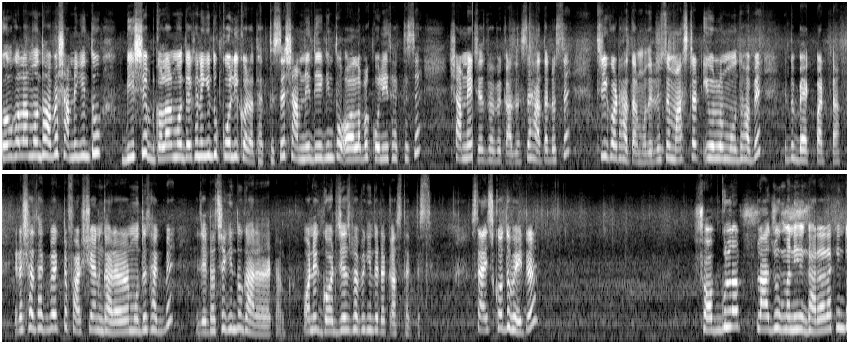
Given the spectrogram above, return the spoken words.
গোল গলার মধ্যে হবে, সামনে কিন্তু বি শেপ গলার মধ্যে এখানে কিন্তু কলি করা থাকতেছে। সামনে দিয়ে কিন্তু অল ওভার কলি থাকতেছে। সামনে ভাবে কাজ আছে, হাতাটা হচ্ছে থ্রি কট হাতার মধ্যে। এটা হচ্ছে মাস্টার ইউলোর মধ্যে হবে, কিন্তু ব্যাক পার্টটা। এটার সাথে থাকবে একটা ফার্সিয়ান ঘাড়ার মধ্যে থাকবে, যেটা হচ্ছে কিন্তু ঘাড়ারাটা অনেক গর্জিয়াসভাবে কিন্তু এটা কাজ থাকতেছে। সাইজ কত ভাই এটার? সবগুলা প্লাজো মানে ঘাড়ারা কিন্তু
